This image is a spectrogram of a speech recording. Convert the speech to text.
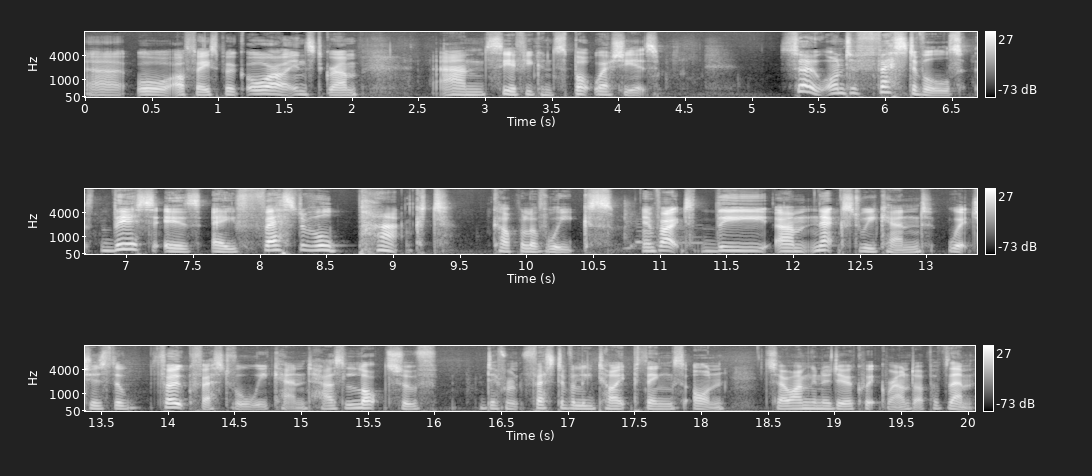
uh, or our Facebook or our Instagram and see if you can spot where she is. So, on to festivals. This is a festival packed couple of weeks. In fact, the um, next weekend, which is the folk festival weekend, has lots of different festivally type things on. So, I'm going to do a quick roundup of them.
